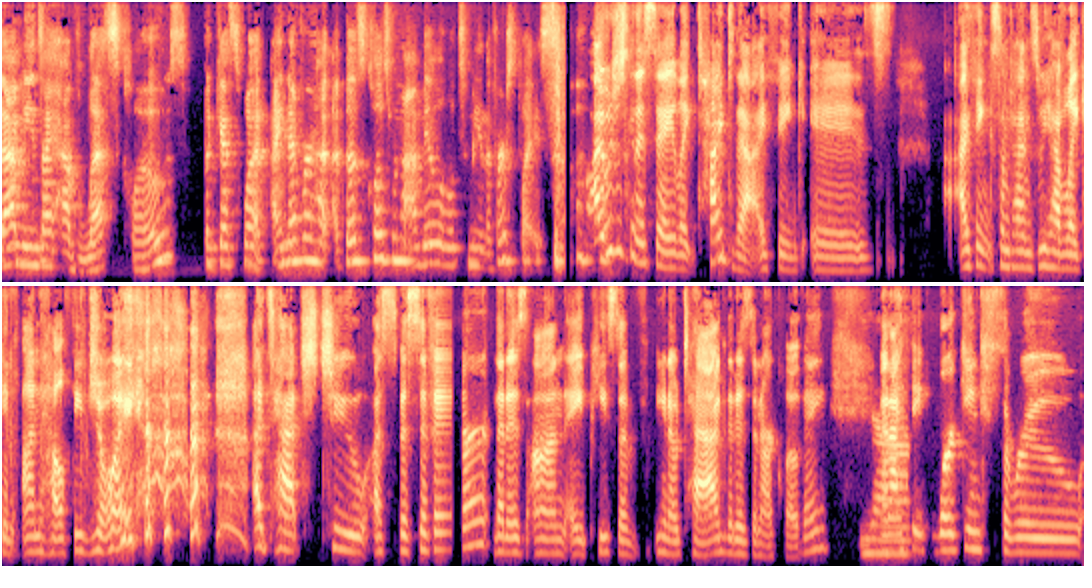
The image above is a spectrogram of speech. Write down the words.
that means I have less clothes. But guess what? I never had those clothes were not available to me in the first place. I was just gonna say, like, tied to that, I think is I think sometimes we have like an unhealthy joy attached to a specific that is on a piece of, you know, tag that is in our clothing. Yeah. And I think working through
